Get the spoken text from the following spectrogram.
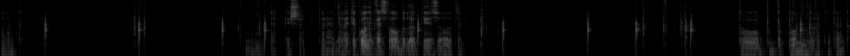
Так. Так, пішак вперед. Давайте коника свого буду активізовувати. Пу-пу-пу-пум, Давайте так.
